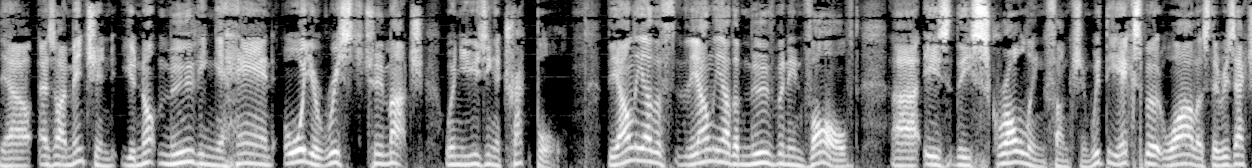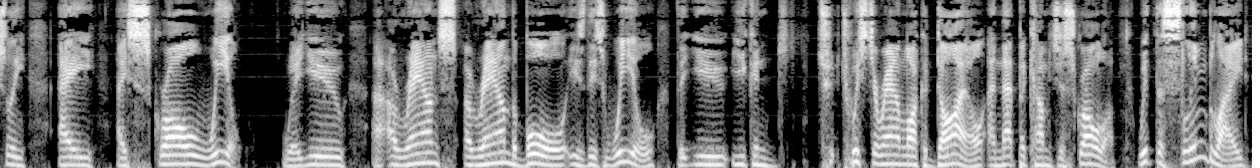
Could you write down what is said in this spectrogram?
Now, as I mentioned, you're not moving your hand or your wrist too much when you're using a trackball. The only other the only other movement involved uh, is the scrolling function. With the Expert Wireless, there is actually a a scroll wheel. where you uh, around around the ball is this wheel that you you can t- twist around like a dial, and that becomes your scroller. With the slim blade,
